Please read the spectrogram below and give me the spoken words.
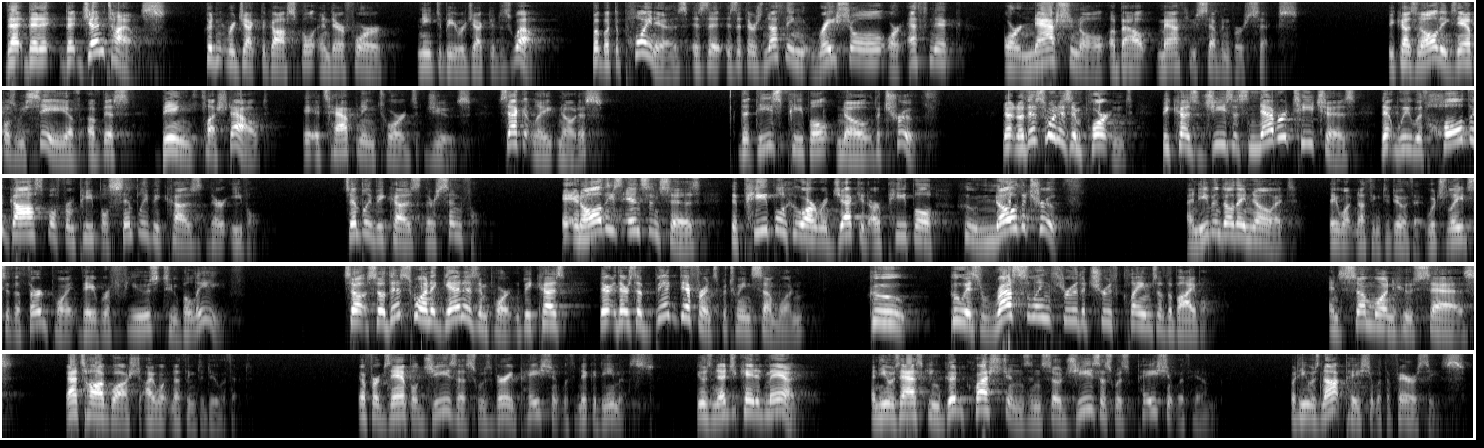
that, that, it, that Gentiles couldn't reject the gospel and therefore need to be rejected as well. But, but the point is, is that, is that there's nothing racial or ethnic or national about Matthew 7, verse 6. Because in all the examples we see of, of this being fleshed out, it's happening towards Jews. Secondly, notice that these people know the truth. Now, now, this one is important because Jesus never teaches that we withhold the gospel from people simply because they're evil, simply because they're sinful. In all these instances, the people who are rejected are people who know the truth. And even though they know it, they want nothing to do with it, which leads to the third point they refuse to believe. So, so this one, again, is important because there, there's a big difference between someone who, who is wrestling through the truth claims of the Bible and someone who says, That's hogwash, I want nothing to do with it. Know, for example, Jesus was very patient with Nicodemus. He was an educated man, and he was asking good questions, and so Jesus was patient with him. But he was not patient with the Pharisees,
